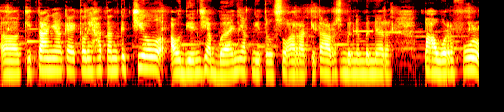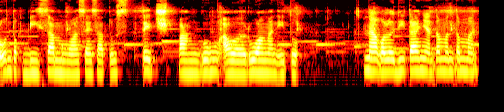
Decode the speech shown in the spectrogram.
uh, kitanya kayak kelihatan kecil, audiensnya banyak gitu. Suara kita harus bener-bener powerful untuk bisa menguasai satu stage panggung awal ruangan itu. Nah kalau ditanya teman-teman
